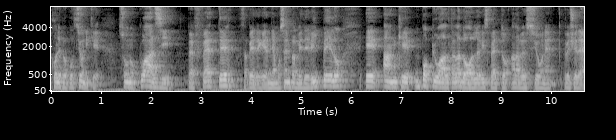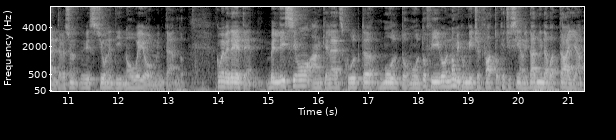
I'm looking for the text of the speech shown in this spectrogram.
con le proporzioni che sono quasi perfette, sapete che andiamo sempre a vedere il pelo e anche un po' più alta la doll rispetto alla versione precedente, versione, versione di No Way Home intendo. Come vedete, bellissimo, anche l'head sculpt molto molto figo, non mi convince il fatto che ci siano i danni da battaglia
